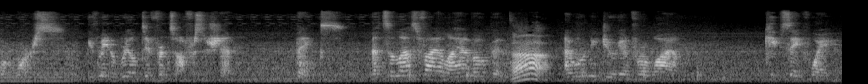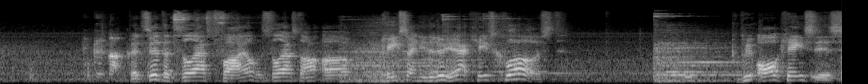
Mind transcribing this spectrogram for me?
Or worse. You've made a real difference, Officer Shen. Thanks. That's the last file I have open. Ah, I won't need you again for a while. Keep safe, Wade. And good luck. that's it. That's the last file. That's the last uh, uh, case I need to do. Yeah, case closed. Complete all cases.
